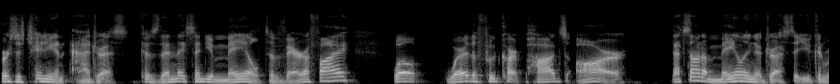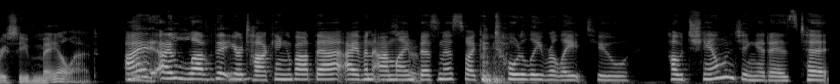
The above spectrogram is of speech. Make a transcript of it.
versus changing an address because then they send you mail to verify. Well, where the food cart pods are, that's not a mailing address that you can receive mail at. I, I love that you're talking about that. I have an online true. business, so I can totally relate to how challenging it is to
